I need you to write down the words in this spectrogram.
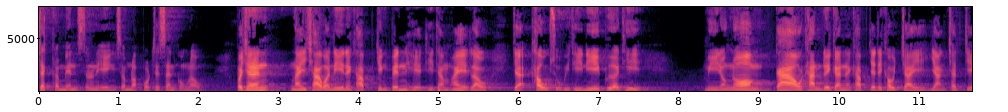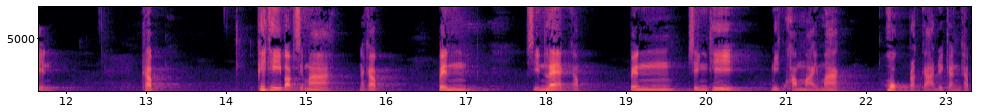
sacrament เท่านั้นเองสำหรับโปรเตสแตนต์ของเรา เพราะฉะนั้นในเช้าวันนี้นะครับจึงเป็นเหตุที่ทำให้เราจะเข้าสู่พิธีนี้เพื่อที่มีน้องๆ9ท่านด้วยกันนะครับ จะได้เข้าใจอย่างชัดเจนครับ พิธีบัพติศมา นะครับ เป็นสินแรกครับ เป็นสิ่งที่มีความหมายมาก 6 ประการด้วยกันครับ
